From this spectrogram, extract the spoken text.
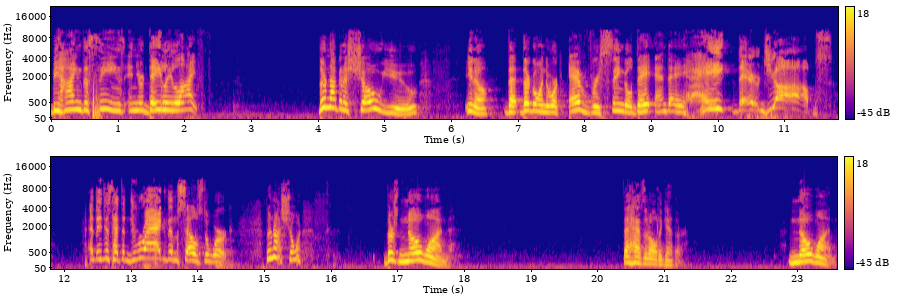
behind the scenes in your daily life. They're not going to show you, you know, that they're going to work every single day and they hate their jobs. And they just have to drag themselves to work. They're not showing. There's no one that has it all together. No one.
